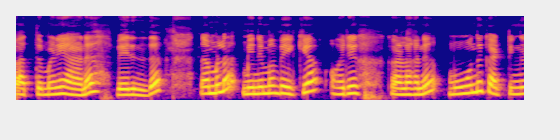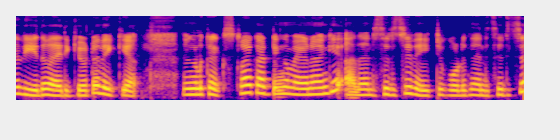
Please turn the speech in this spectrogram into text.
പത്ത് മണിയാണ് വരുന്നത്. നമ്മൾ മിനിമം വയ്ക്കുക. ഒരു കളറിന് മൂന്ന് കട്ടിങ് വീതമായിരിക്കും കേട്ടോ വയ്ക്കുക. നിങ്ങൾക്ക് എക്സ്ട്രാ കട്ടിങ് വേണമെങ്കിൽ അതനുസരിച്ച് വെയിറ്റ് കൂടുന്നതനുസരിച്ച്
